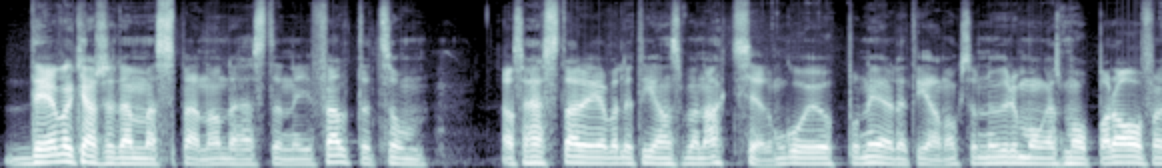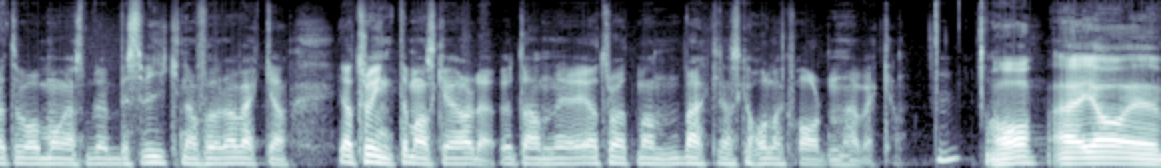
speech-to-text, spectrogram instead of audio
Det är väl kanske den mest spännande hästen i fältet som Alltså hästar är väl lite grann som en aktie, de går ju upp och ner lite grann också. Nu är det många som hoppar av för att det var många som blev besvikna förra veckan. Jag tror inte man ska göra det, utan jag tror att man verkligen ska hålla kvar den här veckan. Mm. Ja, jag eh,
